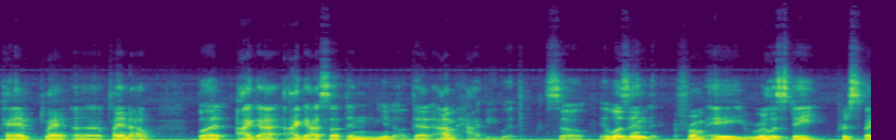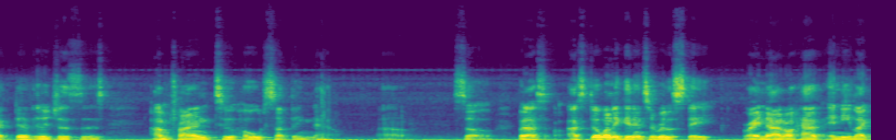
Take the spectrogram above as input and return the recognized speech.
plan plan uh, plan out, but I got I got something you know that I'm happy with. So it wasn't from a real estate perspective. It just is I'm trying to hold something now. Um, so, but I, I still want to get into real estate. Right now, I don't have any like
